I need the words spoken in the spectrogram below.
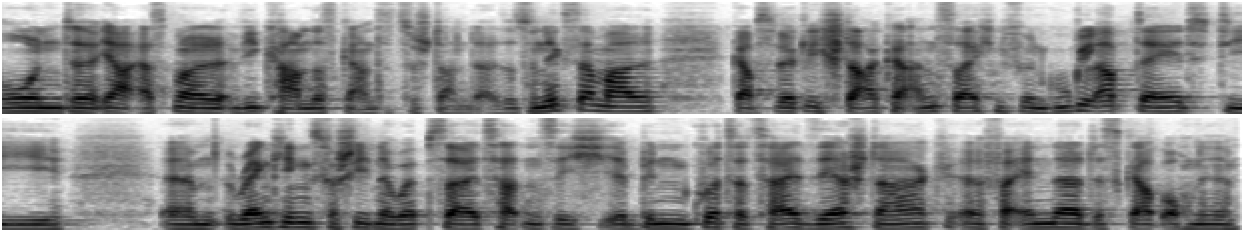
Und äh, ja, erstmal, wie kam das Ganze zustande? Also zunächst einmal gab es wirklich starke Anzeichen für ein Google-Update. Die ähm, Rankings verschiedener Websites hatten sich äh, binnen kurzer Zeit sehr stark äh, verändert. Es gab auch eine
